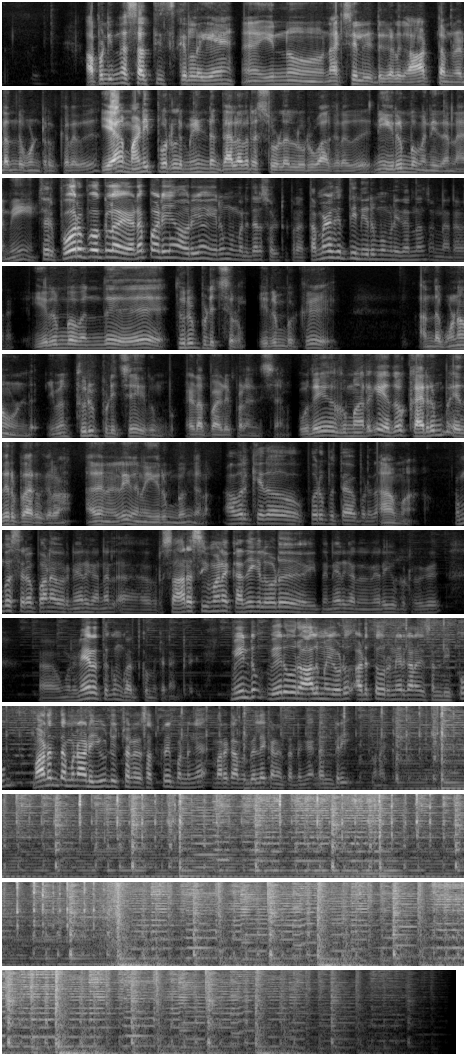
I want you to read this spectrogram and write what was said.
அப்படின்னா சத்தீஸ்கர்ல ஏன் இன்னும் நக்சலைட்டுகளுக்கு ஆட்டம் நடந்து கொண்டிருக்கிறது? ஏன் மணிப்பூர்ல மீண்டும் கலவர சூழல் உருவாகிறது? நீ இரும்பு மனிதனா நீ? சரி போற போக்குல எடப்பாடியும் அவரையும் இரும்பு மனிதர் சொல்லிட்டு போறாரு. தமிழகத்தின் இரும்பு மனிதர் தான் சொன்னார் அவரு. இரும்பு வந்து துருப்பிடிச்சிரும். இரும்புக்கு அந்த குணம் உண்டு. இவன் துருப்பிடிச்ச இரும்பு எடப்பாடி பழனிசாமி. உதயகுமாருக்கு ஏதோ கரும்பு எதிர்பார்க்கிறான். அதனால இவனை இரும்புங்கிறான். அவருக்கு ஏதோ பொறுப்பு தேவைப்படுது? ஆமா. ரொம்ப சிறப்பான ஒரு நேர்காணல். ஒரு சுவாரஸ்யமான கதைகளோடு இந்த நேர்காணல் நிறைவு பெற்றிருக்கு உங்கள் நேரத்துக்கும் கருத்துக்கும் மிக்க நன்றி. மீண்டும் வேறு ஒரு ஆளுமையோடு அடுத்த ஒரு நேர்காணலை சந்திப்போம். மாடர்ன் தமிழ்நாடு யூடியூப் சேனலை சப்ஸ்கிரைப் பண்ணுங்க. மறக்காம பெல்லைக்கான தட்டுங்க. நன்றி. வணக்கம்.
